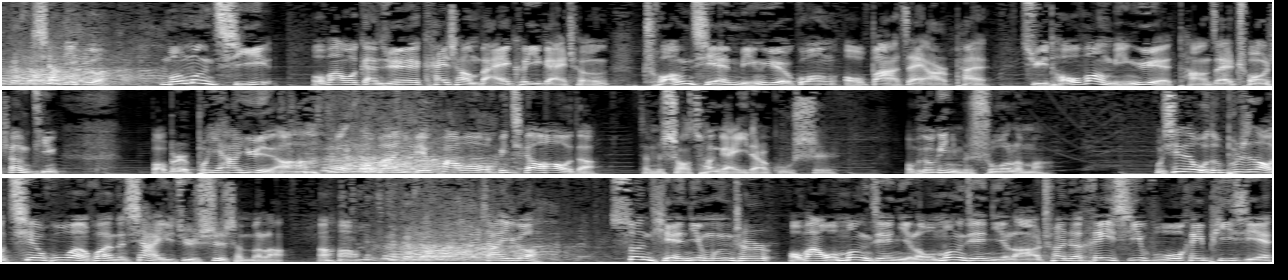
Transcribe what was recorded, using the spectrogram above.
下一个，萌萌奇。欧巴，我感觉开场白可以改成“床前明月光，欧巴在耳畔，举头望明月，躺在床上听”。宝贝儿不押韵啊，欧巴你别夸我，我会骄傲的。咱们少篡改一点古诗，我不都跟你们说了吗？我现在我都不知道千呼万唤的下一句是什么了啊！下一个，酸甜柠檬汁儿，欧巴我梦见你了，我梦见你了，穿着黑西服、黑皮鞋，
